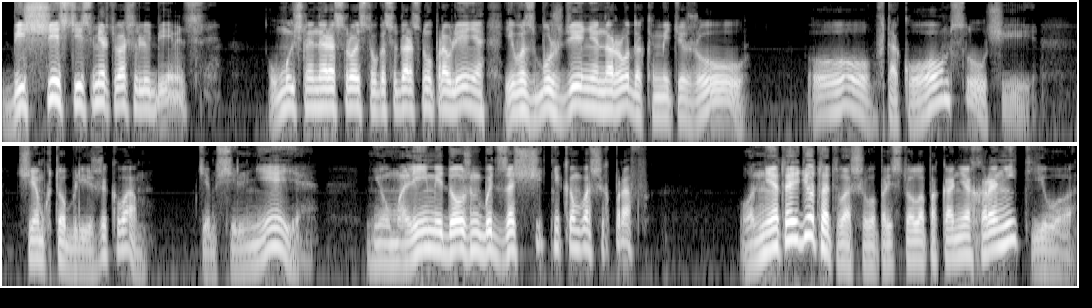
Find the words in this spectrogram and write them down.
бесчестие и смерть вашей любимицы, умышленное расстройство государственного управления и возбуждение народа к мятежу. О, в таком случае, чем кто ближе к вам, тем сильнее, неумолимый должен быть защитником ваших прав. Он не отойдет от вашего престола, пока не охранит его,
